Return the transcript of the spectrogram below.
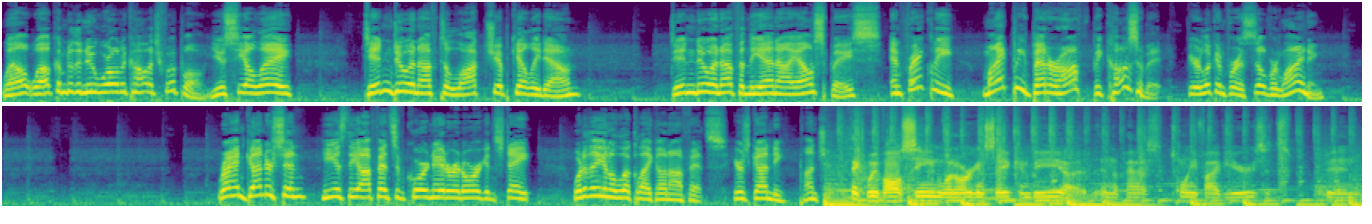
Well, welcome to the new world of college football. UCLA didn't do enough to lock Chip Kelly down, didn't do enough in the NIL space, and frankly, might be better off because of it if you're looking for a silver lining. Ryan Gunderson, he is the offensive coordinator at Oregon State. What are they going to look like on offense? Here's Gundy. Punch it. I think we've all seen what Oregon State can be uh, in the past 25 years. It's been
